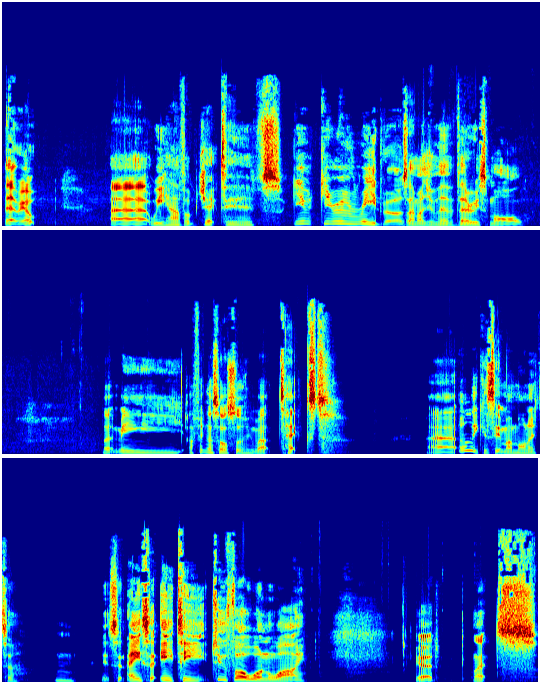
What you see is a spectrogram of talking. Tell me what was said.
There we go. Uh, we have objectives. Can you, can you even read those? I imagine they're very small. Let me... I think I saw something about text. Uh, oh, you can see my monitor. Hmm. It's an Acer ET241Y. Good. Let's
